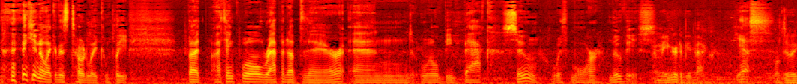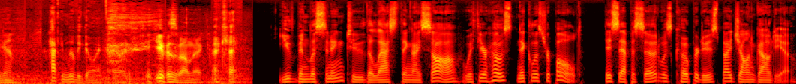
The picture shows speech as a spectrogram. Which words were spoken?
you know like this totally complete. But I think we'll wrap it up there, and we'll be back soon with more movies. I'm eager to be back. Yes. We'll do it again. Happy movie going. you as well, Nick. okay. You've been listening to The Last Thing I Saw with your host, Nicolas Rapold. This episode was co produced by John Gaudio.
